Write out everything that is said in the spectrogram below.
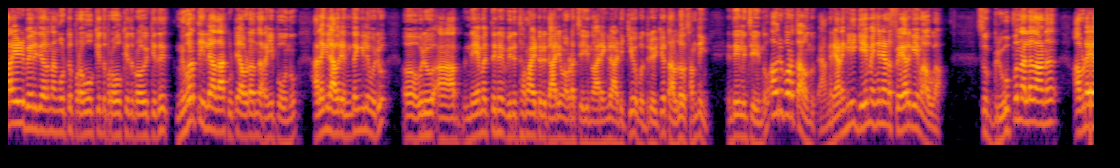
ആറേഴ് പേര് ചേർന്ന് അങ്ങോട്ട് പ്രൊവോക്ക് ചെയ്ത് പ്രൊവോക്ക് ചെയ്ത് ആ കുട്ടി അവിടെ നിന്ന് ഇറങ്ങി പോകുന്നു. അല്ലെങ്കിൽ അവർ എന്തെങ്കിലും ഒരു ഒരു നിയമത്തിന് വിരുദ്ധമായിട്ട് ഒരു കാര്യം അവിടെ ചെയ്യുന്നു. അല്ലെങ്കിൽ അടിക്കുകയോ ഉപദ്രവിക്കുകയോ തള്ളോ സംതിങ് എന്തെങ്കിലും ചെയ്യുന്നു. അവർ പുറത്താവുന്നു. അങ്ങനെയാണെങ്കിൽ ഗെയിം എങ്ങനെയാണ്? ഫെയർ ഗെയിം ആവുക. സോ ഗ്രൂപ്പ് നല്ലതാണ് അവിടെ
